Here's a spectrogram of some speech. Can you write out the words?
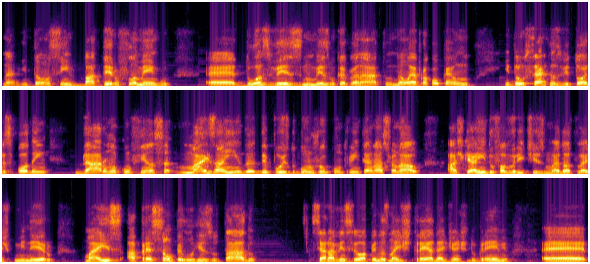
né? Então, assim, bater o Flamengo é, duas vezes no mesmo campeonato não é para qualquer um. Então, certas vitórias podem dar uma confiança mais ainda depois do bom jogo contra o Internacional. Acho que ainda o favoritismo é do Atlético Mineiro, mas a pressão pelo resultado, Ceará venceu apenas na estreia, né, diante do Grêmio, é,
